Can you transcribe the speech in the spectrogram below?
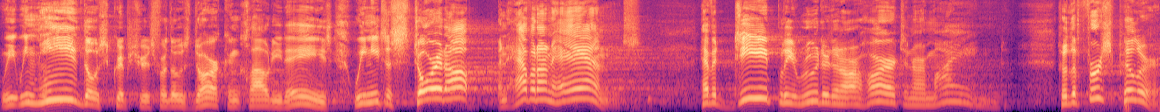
We, we need those scriptures for those dark and cloudy days. We need to store it up and have it on hand, have it deeply rooted in our heart and our mind. So, the first pillar,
